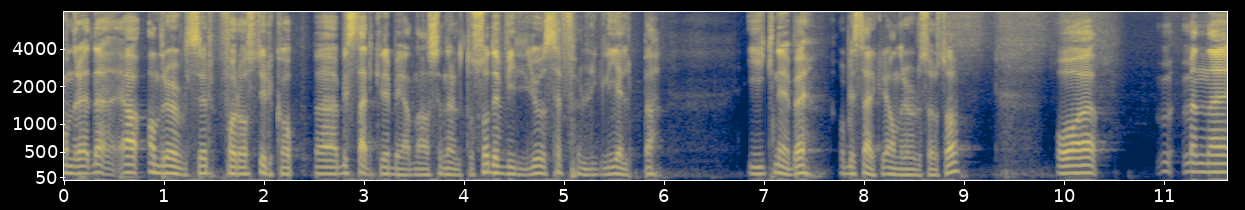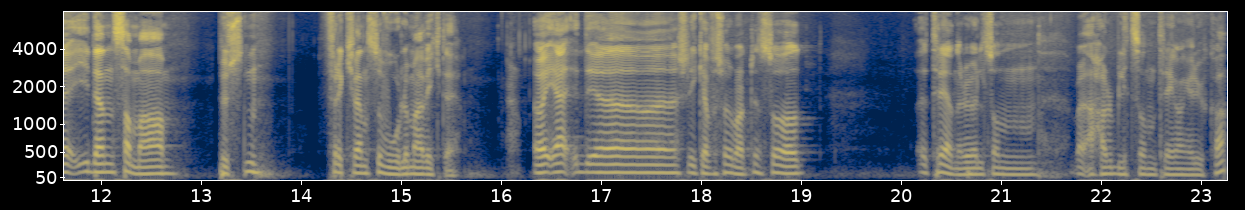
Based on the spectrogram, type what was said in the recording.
andre, det, ja, andre øvelser for å styrke opp, uh, bli sterkere i bena generelt også. Det vil jo selvfølgelig hjelpe i knebøy å bli sterkere i andre øvelser også. Og, men eh, i den samme pusten, frekvens og volum er viktig. Og jeg, det, slik jeg forstår Martin, så eh, trener du vel sånn Har det blitt sånn tre ganger i uka?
